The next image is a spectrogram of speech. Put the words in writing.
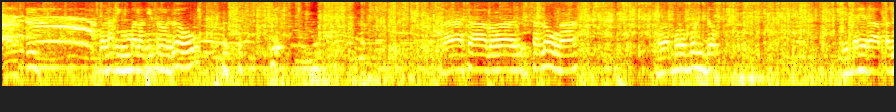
malaki. Malaking malaki talaga oh. Para sa mga salunga, mga burubundok, hindi mahirapan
